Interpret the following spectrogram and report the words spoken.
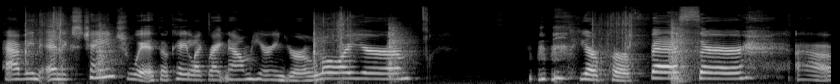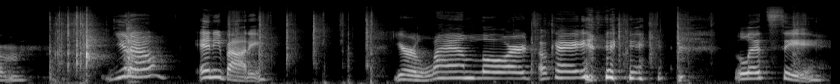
having an exchange with, okay? Like right now I'm hearing your lawyer, your professor, um, you know, anybody your landlord. Okay. Let's see.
